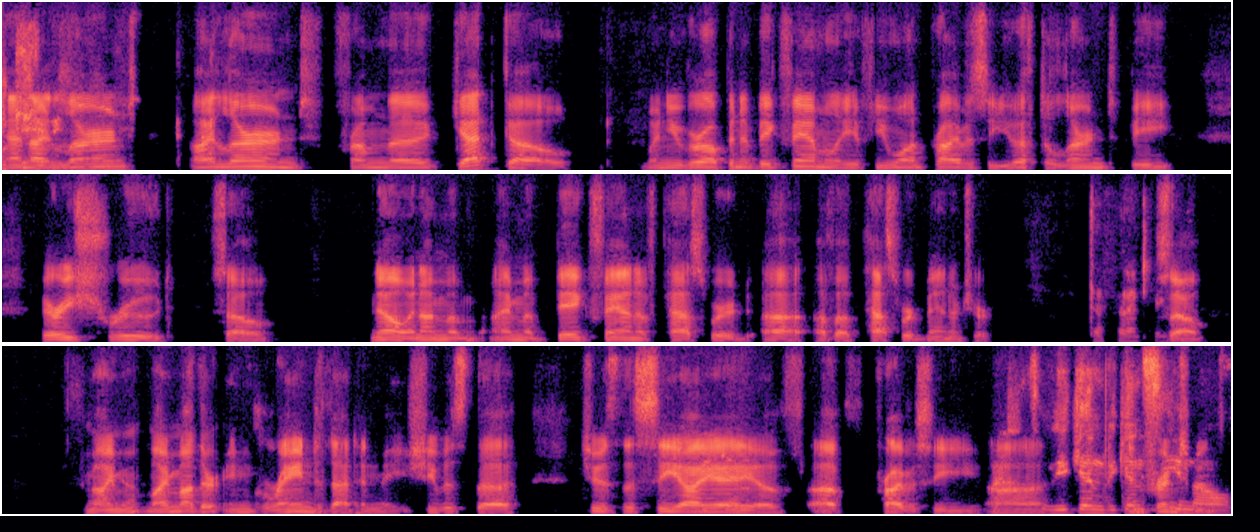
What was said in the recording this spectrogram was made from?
and I learned I learned from the get-go when you grow up in a big family, if you want privacy, you have to learn to be very shrewd. So no, and I'm a I'm a big fan of password uh, of a password manager. Definitely. So my my mother ingrained that in me. She was the she was the CIA of of privacy. Uh, so we can we can see now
